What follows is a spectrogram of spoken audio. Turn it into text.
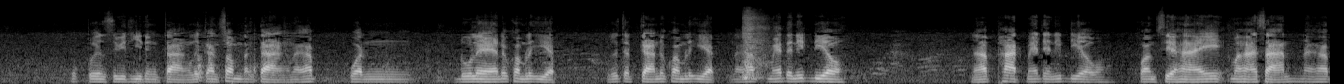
ๆ ลูกปืน CVT ต่างๆ หรือการซ่อมต่างๆนะครับ ควรดูแลด้วยความละเอียด รือจัดการด้วยความละเอียดนะครับ แม้แต่นิดเดียวนะครับพลาดแม้แต่นิดเดียว ความเสียหายมหาศาลนะครับ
